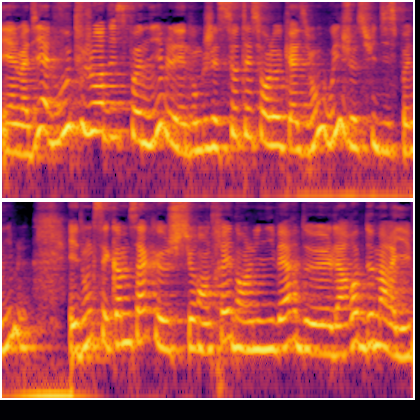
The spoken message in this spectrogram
et elle m'a dit, êtes-vous toujours disponible? Et donc j'ai sauté sur l'occasion, oui, je suis disponible. Et donc c'est comme ça que je suis rentrée dans l'univers de la robe de mariée.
